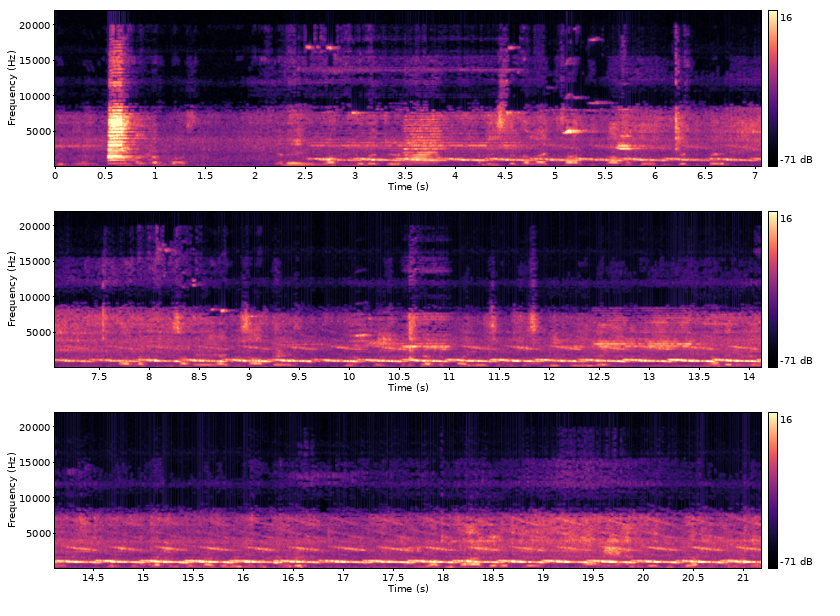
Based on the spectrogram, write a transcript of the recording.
ਡਿਪਲੋਮੈਂਟ ਅੰਦਰ ਕਰਨ ਵਾਸਤੇ। ਇਹਨੇ ਯੂਪੀ ਦੇ ਵਿੱਚ ਪੁਲਿਸ ਤੇ ਪਹਿਲਾਂ ਇੱਕ ਸਾਰ ਕੀਤਾ, ਫਿਰ ਦੋ ਦੂਜੇ ਕੀਤੇ ਔਰ ਲੱਕੀ ਸਾਡੇ ਆਈਜੀ ਸਾਹਿਬ ਦੇ ਬਿਲਕੁਲ ਪੂਰੀ ਜੈਕਟ ਪਾਈ ਹੋਈ ਸੀ ਮਿਸਟਰ ਸੰਦੀਪ ਹੋਈ ਗਈ ਇਹਨਾਂ ਦੇ ਵੀ ਬਿਲਕੁਲ ਜੈਕਟ ਦੇ ਨਾਲ ਹੋਈ ਉਹਦੇ ਯੂਪੀ ਫਾਇਰ ਦੇ ਵਿੱਚ ਜਿਹੜੀ ਏਜੀਪੀਐਫ ਦੀ ਟੀਮ ਨੇ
